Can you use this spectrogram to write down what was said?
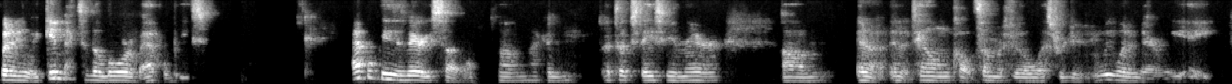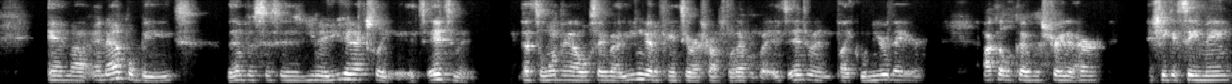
But anyway, getting back to the lore of Applebee's. Applebee's is very subtle. Um, I can I took Stacy in there, um, in a in a town called Summersville, West Virginia. We went in there and we ate. And uh, in Applebee's, the emphasis is you know you can actually it's intimate. That's the one thing I will say about it. You can go to fancy restaurants, whatever, but it's intimate. Like when you're there, I could look over straight at her, and she could see me,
